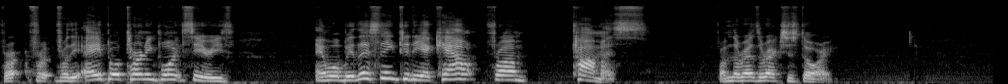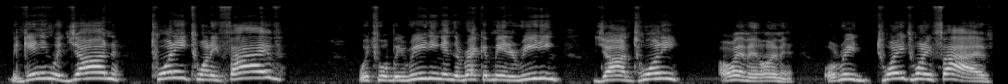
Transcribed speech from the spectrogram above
for, for, for the April Turning Point series, and we'll be listening to the account from Thomas from the resurrection story. Beginning with John 20 25 which we'll be reading in the recommended reading, John 20. Oh, wait a minute, wait a minute. We'll read 2025.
